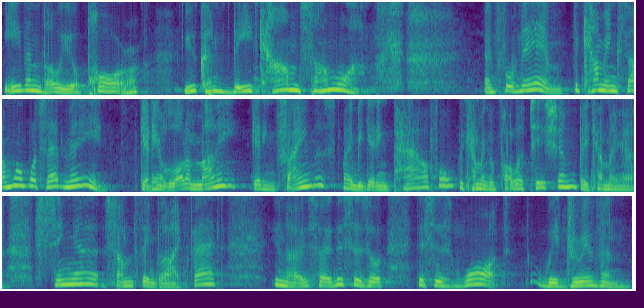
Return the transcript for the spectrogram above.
even though you're poor, you can become someone. And for them, becoming someone, what's that mean? Getting a lot of money, getting famous, maybe getting powerful, becoming a politician, becoming a singer, something like that. You know, so this is a, this is what we're driven,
